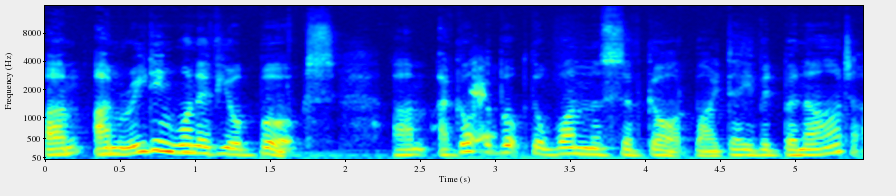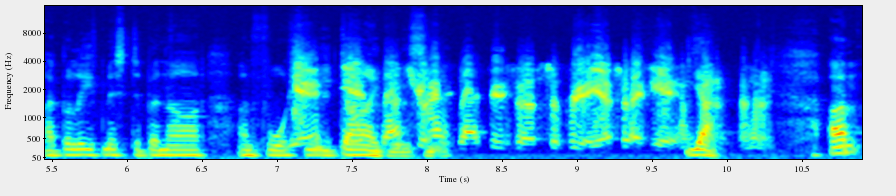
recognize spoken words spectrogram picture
Um, I'm reading one of your books. Um, I've got Yeah. the book The Oneness of God by David Bernard. I believe Mr. Bernard Yes, unfortunately yes, died that's recently. right. That is uh, superior. That's right. Yeah. Yeah. Mhm. Um,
